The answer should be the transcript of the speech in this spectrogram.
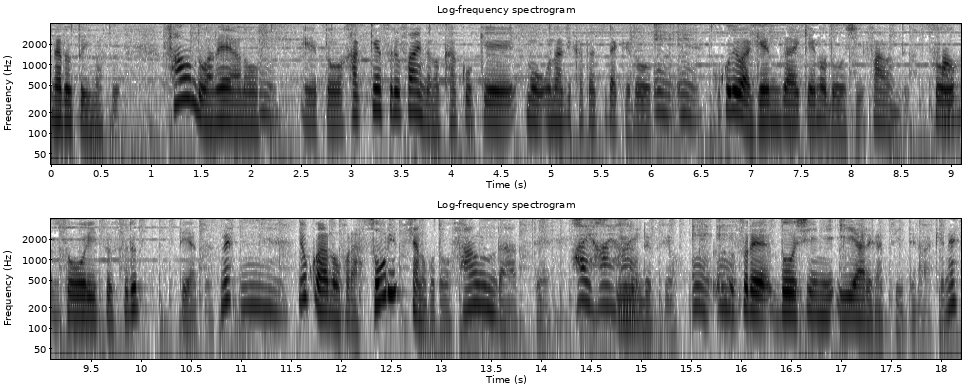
などと言います。found はねあの、うん、えーと、発見する find の過去形も同じ形だけど、え、ここでは現在形の動詞 found 創立するってやつですね、うん、よくあのほら創立者のことをファウンダーって言うんですよ、それ動詞に ER がついてるわけね。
